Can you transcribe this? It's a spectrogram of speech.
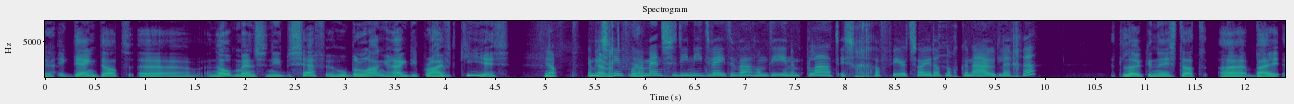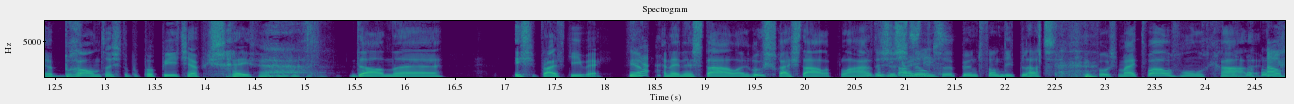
eh. Ik denk dat eh, een hoop mensen niet beseffen hoe belangrijk die private key is. en misschien voor ja. de mensen die niet weten waarom die in een plaat is gegraveerd, zou je dat nog kunnen uitleggen? Het leuke is dat eh, bij eh, brand, als je het op een papiertje hebt geschreven, dan eh, is je private key weg. Ja. En in een stalen, roestvrij stalen plaat, Dat is een Fantastisch. smeltpunt van die plaats. volgens mij 1200 graden. Oh,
